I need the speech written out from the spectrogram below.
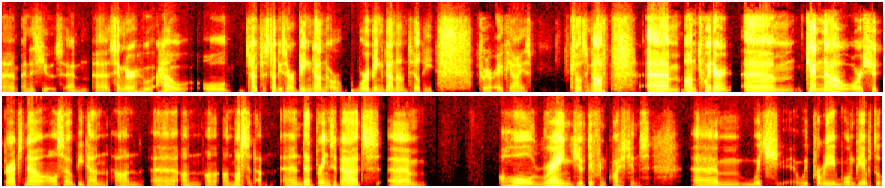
um, and its use. And uh, similar who, how all types of studies are being done or were being done until the Twitter API is closing off um, on Twitter um, can now or should perhaps now also be done on uh, on, on, on Mastodon, and that brings about um, a whole range of different questions, um, which we probably won't be able to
